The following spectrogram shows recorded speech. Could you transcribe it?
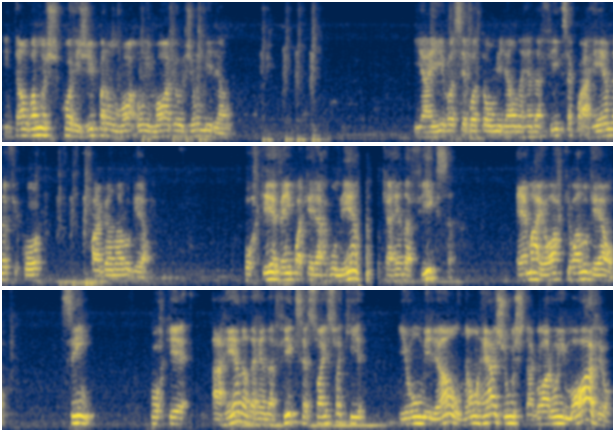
Então, vamos corrigir para um, imóvel de um milhão. E aí você botou um milhão na renda fixa, com a renda ficou pagando aluguel. Porque vem com aquele argumento que a renda fixa é maior que o aluguel. Sim, porque a renda da renda fixa é só isso aqui. E um milhão não reajusta. Agora, o imóvel,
